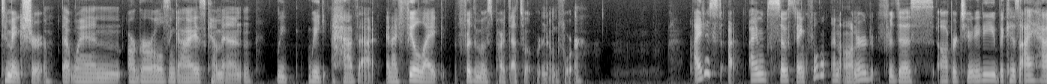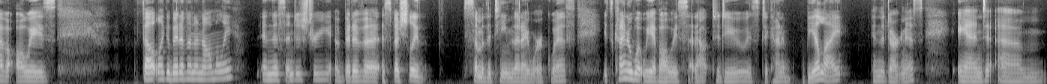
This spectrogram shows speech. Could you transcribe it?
to make sure that when our girls and guys come in, we, we have that. And I feel like for the most part, that's what we're known for. I just, I, I'm so thankful and honored for this opportunity because I have always felt like a bit of an anomaly in this industry, a bit of a, especially some of the team that I work with. It's kind of what we have always set out to do is to kind of be a light in the darkness and um,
